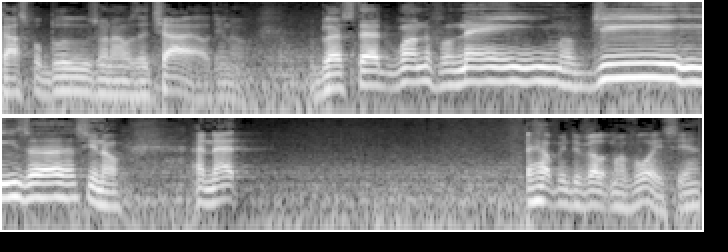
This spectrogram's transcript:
gospel blues when I was a child. You know, bless that wonderful name of Jesus. You know, and that that helped me develop my voice. Yeah.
